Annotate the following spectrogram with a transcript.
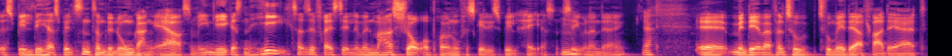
og spille det her spil, sådan som det nogle gange er, og som egentlig ikke er sådan helt så tilfredsstillende, men meget sjov at prøve nogle forskellige spil af, og sådan mm. se, hvordan det er. Ikke? Ja. Øh, men det jeg i hvert fald tog, tog med derfra, det er, at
